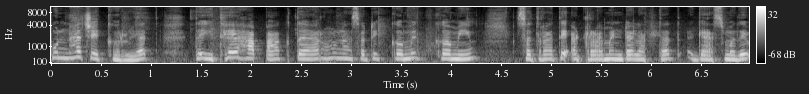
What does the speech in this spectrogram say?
पुन्हा चेक करूयात. तर इथे हा पाक तयार होण्यासाठी कमीत कमी सतरा ते अठरा मिनटं लागतात गॅसमध्ये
